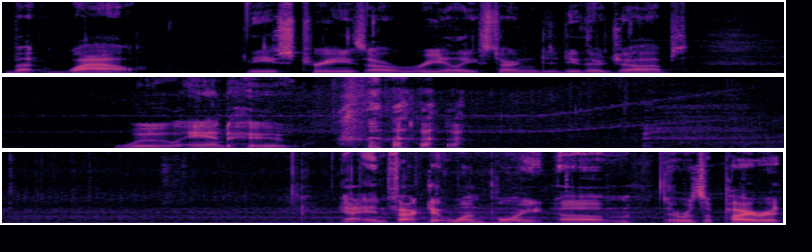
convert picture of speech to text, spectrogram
but wow. These trees are really starting to do their jobs. Woo and who. yeah, in fact, at one point, um, there was a pirate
